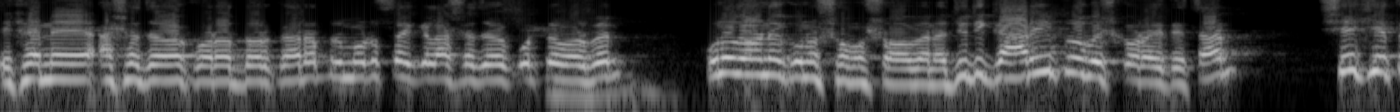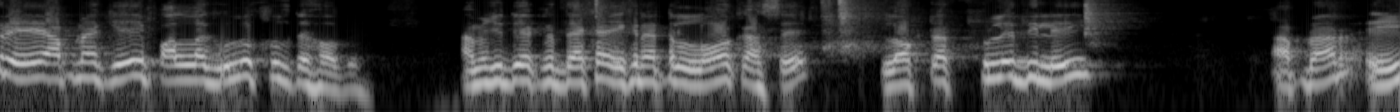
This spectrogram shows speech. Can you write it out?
এখানে আসা যাওয়া করার দরকার, আপনি মোটরসাইকেল আসা যাওয়া করতে পারবেন, কোনো ধরনের কোনো সমস্যা হবে না। যদি গাড়ি প্রবেশ করাইতে চান, সেক্ষেত্রে আপনাকে এই পাল্লাগুলো খুলতে হবে। আমি যদি একটা দেখাই, এখানে একটা লক আছে। লকটা খুলে দিলেই আপনার এই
